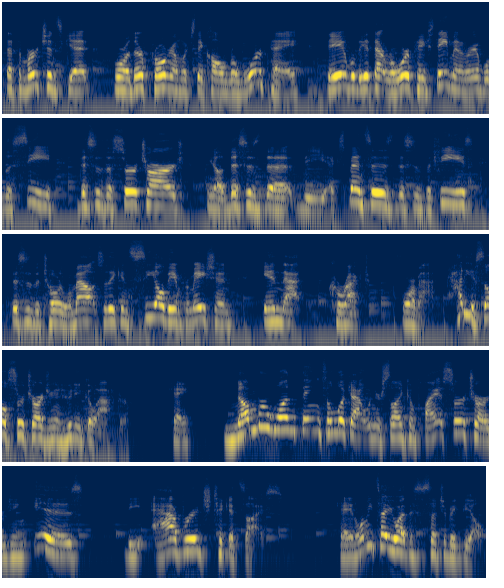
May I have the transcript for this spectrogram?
that the merchants get for their program, which they call RewardPay, they're able to get that RewardPay statement and they're able to see this is the surcharge, you know, this is the, the expenses, this is the fees, this is the total amount. So they can see all the information in that correct format. How do you sell surcharging and who do you go after? Okay. Number one thing to look at when you're selling compliant surcharging is the average ticket size. Okay, let me tell you why this is such a big deal.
